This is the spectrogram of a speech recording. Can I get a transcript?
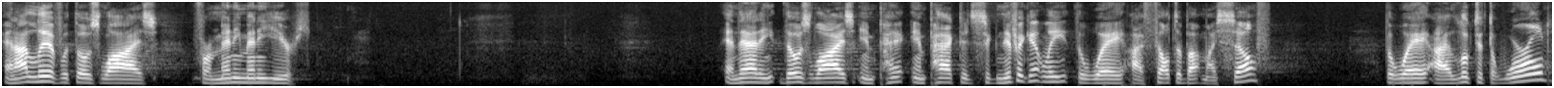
And I lived with those lies for many, many years. And that, those lies impact, impacted significantly the way I felt about myself the way I looked at the world,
